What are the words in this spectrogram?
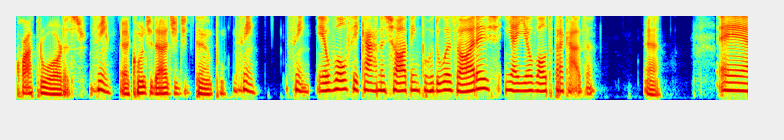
quatro horas. Sim, É quantidade de tempo. sim, sim. Eu vou ficar no shopping por duas horas e aí eu volto pra casa. É. É,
